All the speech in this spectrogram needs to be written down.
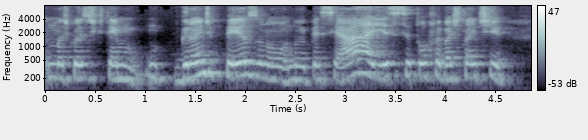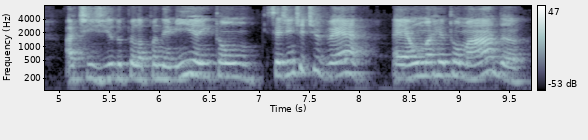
umas coisas que tem um grande peso no, no IPCA e esse setor foi bastante atingido pela pandemia. Então, se a gente tiver é, uma retomada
